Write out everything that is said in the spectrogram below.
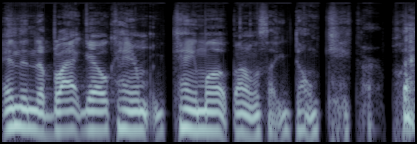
And then the black girl came came up, and I was like, "Don't kick her, please.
